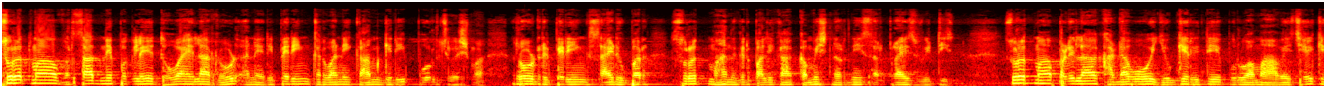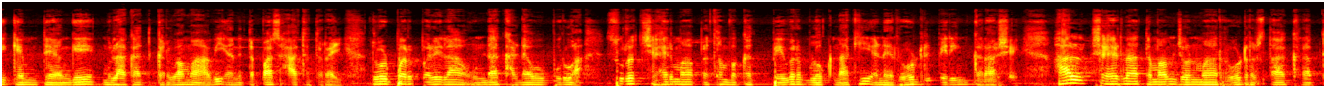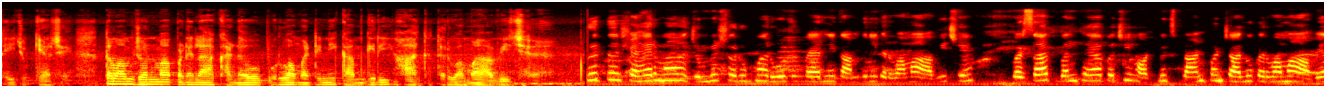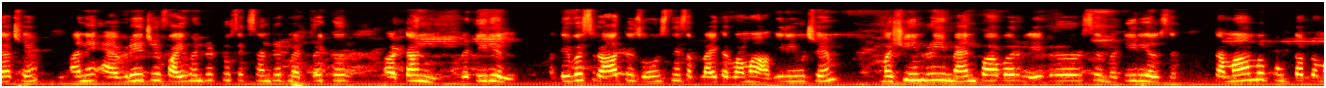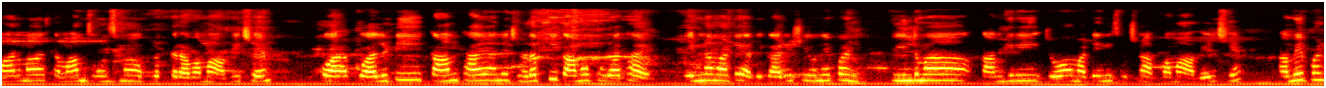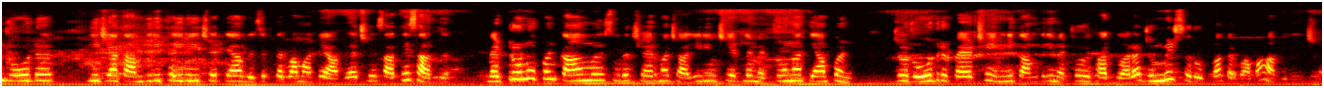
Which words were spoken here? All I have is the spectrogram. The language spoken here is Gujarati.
સુરતમાં વરસાદને પગલે ધોવાયેલા રોડ અને રિપેરિંગ કરવાની કામગીરી પૂરજોશમાં. રોડ રિપેરિંગ સાઇડ ઉપર સુરત મહાનગરપાલિકા કમિશનરની સરપ્રાઇઝ વિઝિટ સુરતમાં પડેલા ખાડાઓ યોગ્ય રીતે પૂરવામાં આવે છે કે કેમ તે અંગે મુલાકાત કરવામાં આવી અને તપાસ હાથ ધરાઈ. રોડ પર પડેલા ઊંડા ખાડાઓ પૂરવા સુરત શહેરમાં પ્રથમ વખત પેવર બ્લોક નાખી અને રોડ રિપેરિંગ કરાશે. હાલ શહેરના તમામ ઝોનમાં રોડ રસ્તા ખરાબ થઈ ચૂક્યા છે. તમામ ઝોનમાં પડેલા ખાડાઓ પૂરવા માટેની કામગીરી હાથ ધરવામાં આવી છે. શહેરમાં ઝુંબેશ સ્વરૂપમાં રોડ રિપેરની કામગીરી કરવામાં આવી છે. વરસાદ બંધ થયા પછી હોટમિક્સ પ્લાન્ટ પણ ચાલુ કરવામાં આવ્યા છે અને average five hundred to six hundred metric ton material દિવસ રાત ઝોન્સને સપ્લાય કરવામાં આવી રહ્યું છે. મશીનરી મેનપાવર લેબરર્સ મટીરિયલ્સ તમામ પૂરતા પ્રમાણમાં તમામ ઝોન્સમાં ઉપલબ્ધ કરાવવામાં આવી છે. ક્વા- ક્વોલિટી કામ થાય અને ઝડપથી કામો પૂરા થાય એમના માટે અધિકારીશ્રીઓને પણ ફિલ્ડમાં કામગીરી જોવા માટેની સૂચના આપવામાં આવેલ છે. અમે પણ રોડની જ્યાં કામગીરી થઈ રહી છે, ત્યાં વિઝિટ કરવા માટે આવ્યા છે સાથે સાથે મેટ્રોનું પણ કામ સુરત શહેરમાં ચાલી રહ્યું છે, એટલે મેટ્રોના ત્યાં પણ જો રોડ રિપેર છે, એમની કામગીરી મેટ્રો વિભાગ દ્વારા ઝુંબેશ સ્વરૂપમાં કરવામાં આવી રહી છે.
